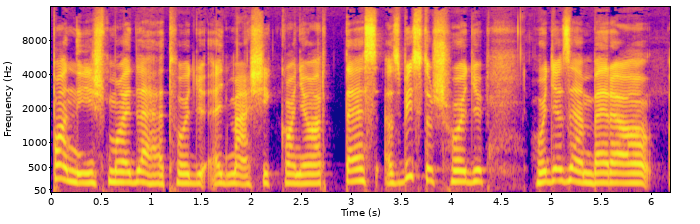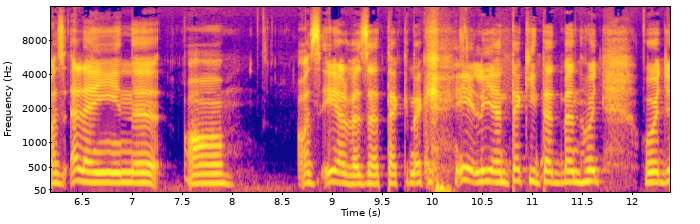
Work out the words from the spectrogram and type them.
Panni is majd lehet, hogy egy másik kanyart tesz. Az biztos, hogy, hogy az ember a, az elején a, az élvezeteknek él ilyen tekintetben, hogy, hogy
